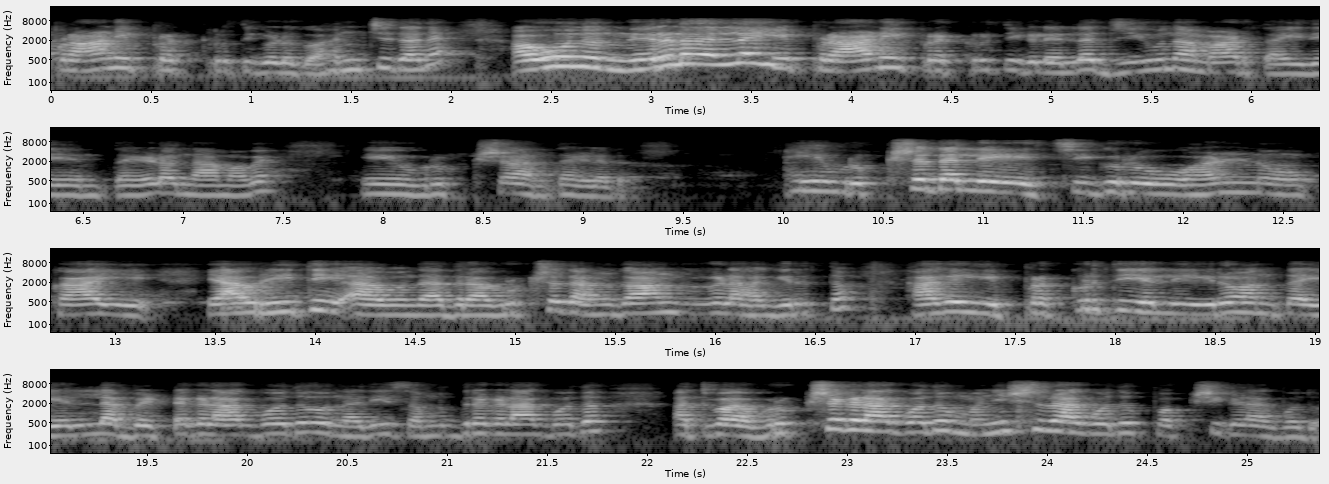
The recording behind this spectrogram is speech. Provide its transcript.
ಪ್ರಾಣಿ ಪ್ರಕೃತಿಗಳಿಗೂ ಹಂಚಿದಾನೆ. ಅವನು ನೆರಳಲ್ಲೇ ಈ ಪ್ರಾಣಿ ಪ್ರಕೃತಿಗಳೆಲ್ಲ ಜೀವನ ಮಾಡ್ತಾ ಇದೆ ಅಂತ ಹೇಳೋ ನಾಮವೇ ಈ ವೃಕ್ಷ ಅಂತ ಹೇಳೋದು. ಈ ವೃಕ್ಷದಲ್ಲೇ ಚಿಗುರು, ಹಣ್ಣು, ಕಾಯಿ ಯಾವ ರೀತಿ ಆ ಒಂದು ಅದರ ವೃಕ್ಷದ ಅಂಗಾಂಗಗಳ ಹಾಗಿರುತ್ತೋ ಹಾಗೆ ಈ ಪ್ರಕೃತಿಯಲ್ಲಿ ಇರೋ ಅಂತ ಎಲ್ಲ ಬೆಟ್ಟಗಳಾಗ್ಬೋದು, ನದಿ ಸಮುದ್ರಗಳಾಗ್ಬೋದು ಅಥವಾ ವೃಕ್ಷಗಳಾಗ್ಬೋದು, ಮನುಷ್ಯರಾಗ್ಬೋದು, ಪಕ್ಷಿಗಳಾಗ್ಬೋದು,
